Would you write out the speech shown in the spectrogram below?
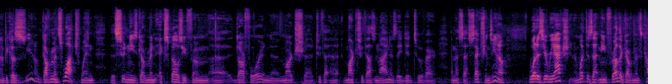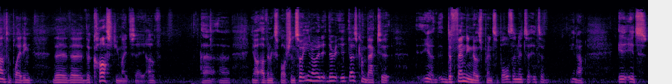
Uh, because you know governments watch when the Sudanese government expels you from uh, Darfur in uh, March uh, two uh, March 2009, as they did two of our MSF sections. You know, what is your reaction, and what does that mean for other governments contemplating the the, the cost, you might say, of uh, you know, of an expulsion. So you know, it, there, it does come back to you know defending those principles, and it's a, it's a you know, it, it's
